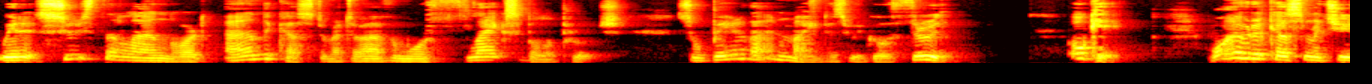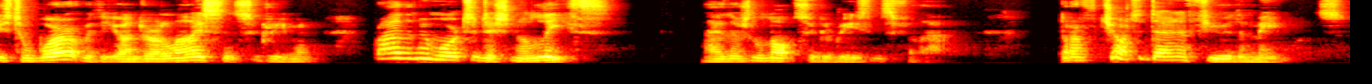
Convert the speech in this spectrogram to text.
where it suits the landlord and the customer to have a more flexible approach. So bear that in mind as we go through them. Okay, why would a customer choose to work with you under a license agreement rather than a more traditional lease? Now, there's lots of good reasons for that, but I've jotted down a few of the main ones.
